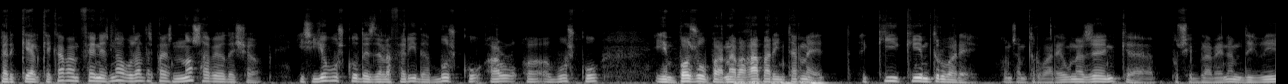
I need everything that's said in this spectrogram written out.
Perquè el que acaben fent és, no, vosaltres pares no sabeu d'això. I si jo busco des de la ferida, busco, el, uh, busco i em poso per navegar per internet, qui, qui em trobaré? doncs em trobaré una gent que possiblement em digui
